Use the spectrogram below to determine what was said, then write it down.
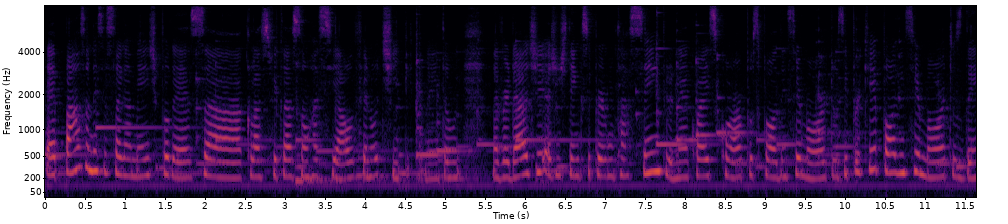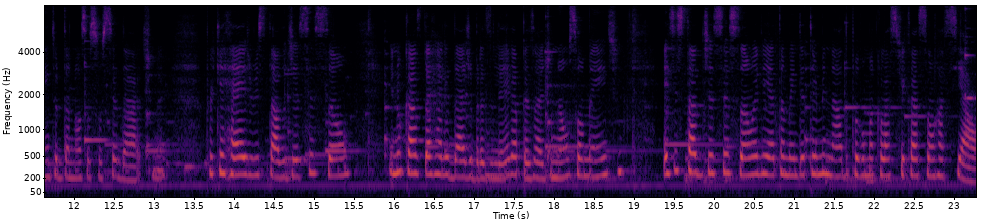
é, passa necessariamente por essa classificação racial e fenotípica. Né? Então, na verdade, a gente tem que se perguntar sempre né, quais corpos podem ser mortos e por que podem ser mortos dentro da nossa sociedade. Né? Porque rege o estado de exceção, e no caso da realidade brasileira, apesar de não somente, esse estado de exceção ele é também determinado por uma classificação racial.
